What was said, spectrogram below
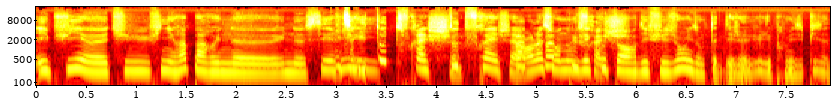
Et puis, euh, tu finiras par une, une série. Une série toute fraîche. toute fraîche. Pas- Alors là, si on nous écoute fraîche. en rediffusion, ils ont peut-être déjà vu les premiers épisodes.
